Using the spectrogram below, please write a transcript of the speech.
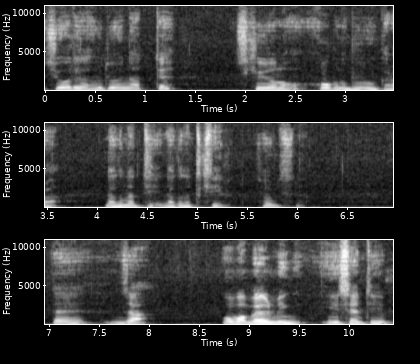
地方的な風土病になって地球上の多くの部分からなくなってなくなってきているそういう意味ですね。で The overwhelming incentive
